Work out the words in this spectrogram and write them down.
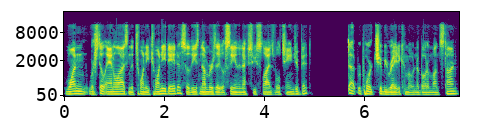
One, we're still analyzing the 2020 data, so these numbers that you'll see in the next few slides will change a bit. That report should be ready to come out in about a month's time.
